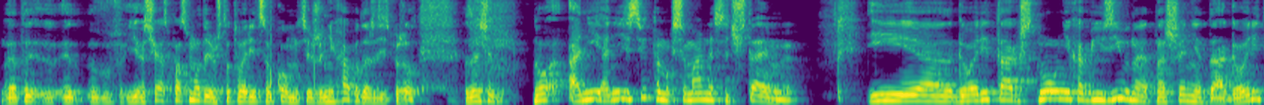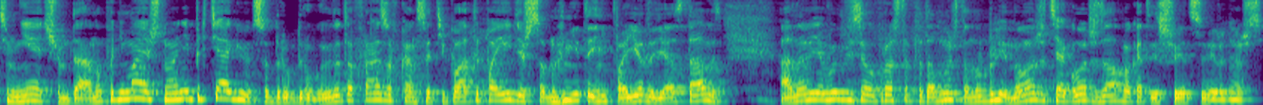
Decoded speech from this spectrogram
Это, это, сейчас посмотрим, что творится в комнате жениха. Подождите, пожалуйста. Значит, ну, они, они действительно максимально сочетаемые. И э, говорит так, что ну, у них абьюзивные отношения, да, говорить им не о чем, да. Ну, понимаешь, ну, они притягиваются друг к другу. И вот эта фраза в конце, типа, а ты поедешь со мной? Нет, я не поеду, я останусь. Она меня выбесила просто потому, что, ну, блин, ну, он же тебя год ждал, пока ты из Швеции вернешься.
